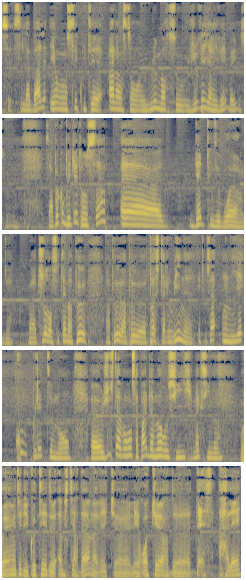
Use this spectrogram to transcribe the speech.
c'est de la balle. Et on s'écoutait à l'instant le morceau Je vais y arriver, bah oui, parce que c'est un peu compliqué tout ça. Euh, Dead to the World. Voilà, toujours dans ce thème un peu, un peu, un peu post-Halloween et tout ça. On y est complètement. Euh, juste avant, ça parlait de la mort aussi. Maxime. Ouais, on était du côté de Amsterdam avec euh, les rockers de Death Alley.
